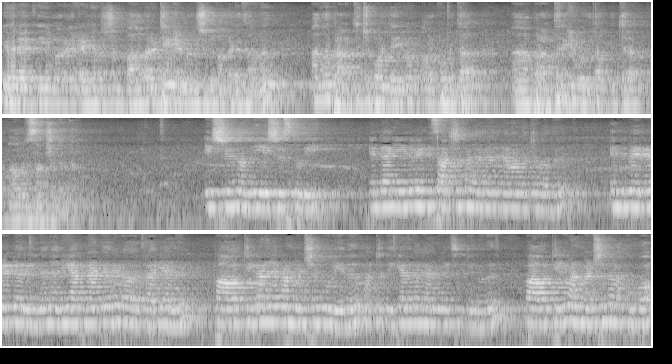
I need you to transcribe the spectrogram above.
ഹല്ലേലൂയ ഇവർ ഈ മകൾ കഴിഞ്ഞ വർഷം പാവറട്ടി കൺവെൻഷനിൽ പങ്കെടുത്താണ്. അന്ന് പ്രാർത്ഥിച്ചപ്പോൾ ദൈവം അവർ കൊടുത്ത പ്രാർത്ഥനയ്ക്ക് കൊടുത്ത ഉത്തരം ആ ഒരു സാക്ഷി എന്റെ യേശു എന്റെ അനിയന് വേണ്ടി സാക്ഷ്യം പറയാനാണ് ഞാൻ വന്നിട്ടുള്ളത്. എന്റെ പേര് ഡെറീന. ഞാൻ ഈ അർണാട്ടിയുടെ ഇടവക്കാരിയാണ് പാവർട്ടിയിലാണ് ഞാൻ കൺവെൻഷൻ കൂടിയത്. മറ്റത്തേക്കാണ് കല്യാണം കഴിച്ചിരിക്കുന്നത്. പാവർട്ടിയിൽ കൺവെൻഷൻ നടക്കുമ്പോൾ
